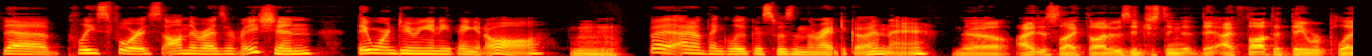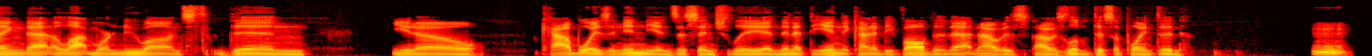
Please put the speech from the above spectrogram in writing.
the police force on the reservation, they weren't doing anything at all. Hmm. But I don't think Lucas was in the right to go in there. No, I just like thought it was interesting that they, I thought that they were playing that a lot more nuanced than you know cowboys and Indians essentially, and then at the end it kind of devolved into that, and I was I was a little disappointed. Mm.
